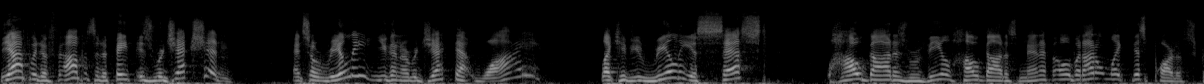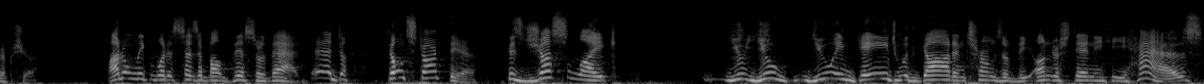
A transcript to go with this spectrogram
The opposite of, opposite of faith is rejection. And so, really, you're going to reject that? Why? Like, have you really assessed how God is revealed, how God is manifest? Oh, but I don't like this part of Scripture. I don't like what it says about this or that. Eh, don't, don't start there. Because just like you, you, you engage with God in terms of the understanding He has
